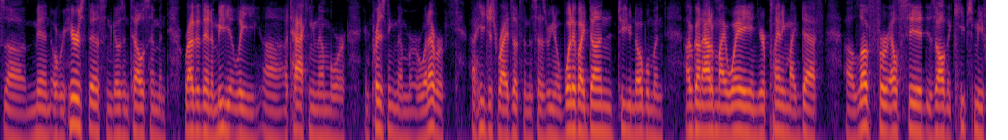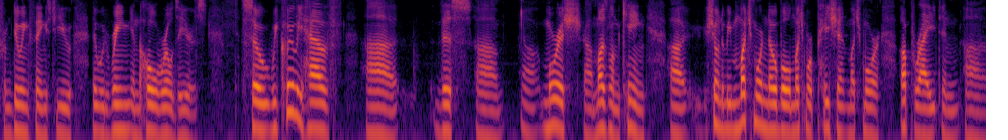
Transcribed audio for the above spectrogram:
uh, men overhears this and goes and tells him, and rather than immediately uh, attacking them or imprisoning them or whatever, uh, he just rides up to them and says, you know, what have I done to you noblemen? I've gone out of my way and you're planning my death. Uh, love for El Cid is all that keeps me from doing things to you that would ring in the whole world's ears. So we clearly have uh, Moorish Muslim king uh, shown to be much more noble, much more patient, much more upright and, uh,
